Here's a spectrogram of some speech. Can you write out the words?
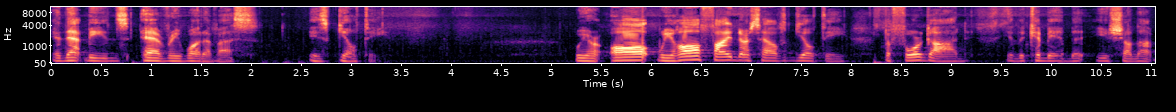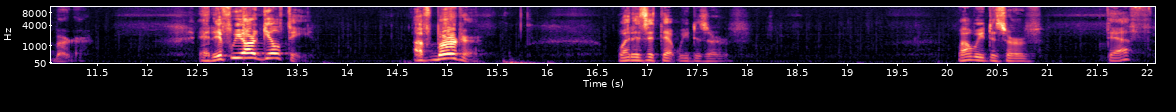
And that means every one of us is guilty. We are all we all find ourselves guilty before God in the commandment you shall not murder. And if we are guilty of murder, what is it that we deserve? Well, we deserve death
